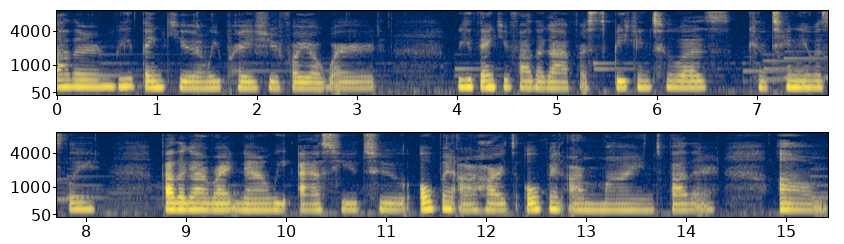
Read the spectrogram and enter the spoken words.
Father, we thank you and we praise you for your word. We thank you, Father God, for speaking to us continuously. Father God, right now we ask you to open our hearts, open our minds, Father. Um,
